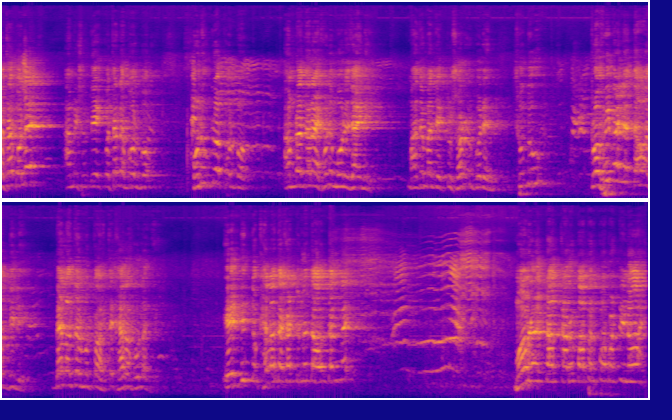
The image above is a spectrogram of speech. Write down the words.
কথা বলে আমি শুধু এই কথাটা বলব, অনুগ্রহ করব, আমরা যারা এখনও মরে যায়নি মাঝে মাঝে একটু স্মরণ করেন, শুধু ট্রফি পাইলে দাওয়াত দিলে বেলাদার মতো আসতে খারাপও লাগে। এই দিন তো খেলা দেখার জন্য দাওয়াত দেন নাই। মহারাজ কারও বাপের প্রপার্টি নয়।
